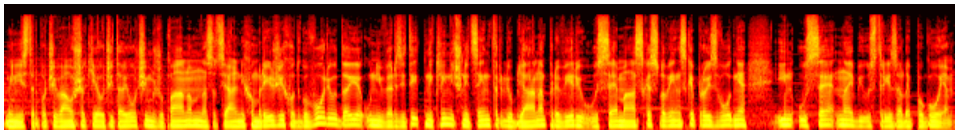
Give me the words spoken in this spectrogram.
Minister Počivalšek je očitajočim županom na socialnih omrežjih odgovoril, da je Univerzitetni klinični center Ljubljana preveril vse maske slovenske proizvodnje in vse naj bi ustrezale pogojem.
